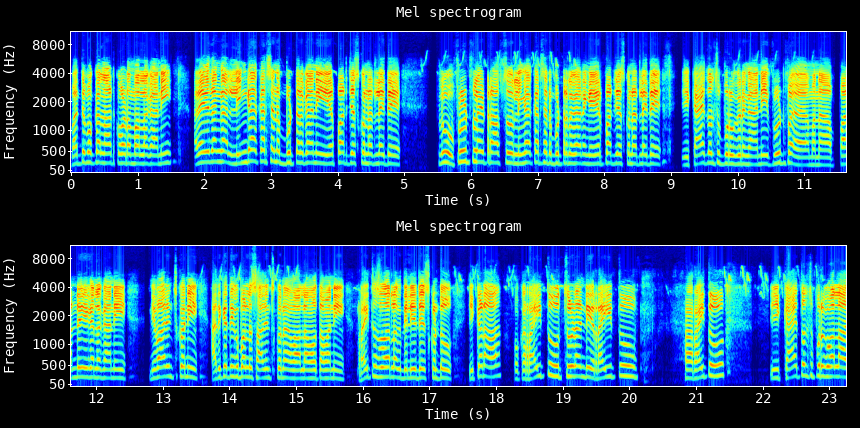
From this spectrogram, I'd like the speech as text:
బంతి మొక్కలు నాటుకోవడం వల్ల కానీ అదేవిధంగా లింగాకర్షణ బుట్టలు కానీ ఏర్పాటు చేసుకున్నట్లయితే ఫ్రూట్ ఫ్లై ట్రాప్స్ లింగాకర్షణ బుట్టలు కానీ ఏర్పాటు చేసుకున్నట్లయితే ఈ కాయతొలుచు పురుగును కానీ ఫ్రూట్ ఫ్లై- మన పండుగలు కానీ నివారించుకొని అధిక దిగుబడులు సాధించుకునే వాళ్ళం అవుతామని రైతు సోదరులకు తెలియజేసుకుంటూ ఇక్కడ ఒక రైతు చూడండి రైతు రైతు ఈ కాయతొలుచు పురుగు వల్ల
